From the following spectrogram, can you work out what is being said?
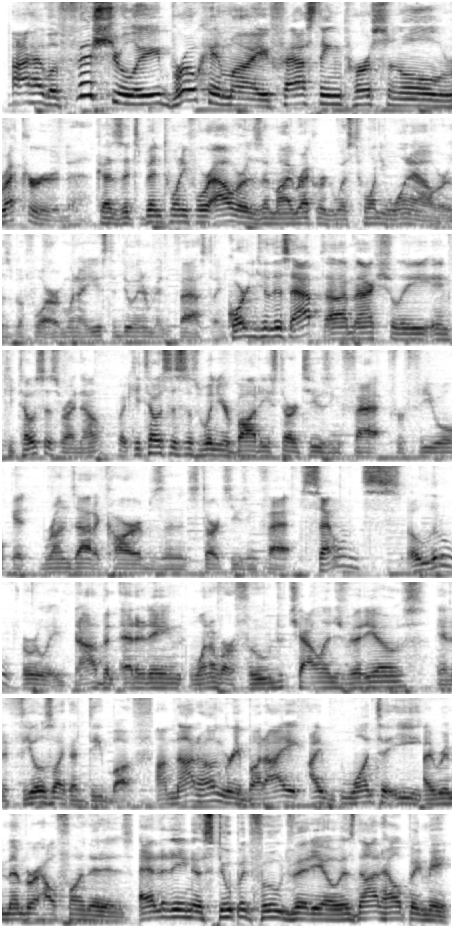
I have officially broken my fasting personal record because it's been 24 hours and my record was 21 hours before when I used to do intermittent fasting. According to this app, I'm actually in ketosis right now, but ketosis is when your body starts using fat for fuel. It runs out of carbs and it starts using fat. Sounds a little early. And I've been editing one of our food challenge videos and it feels like a debuff. I'm not hungry, but I I, want to eat. I remember how fun it is. Editing a stupid food video is not helping me.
